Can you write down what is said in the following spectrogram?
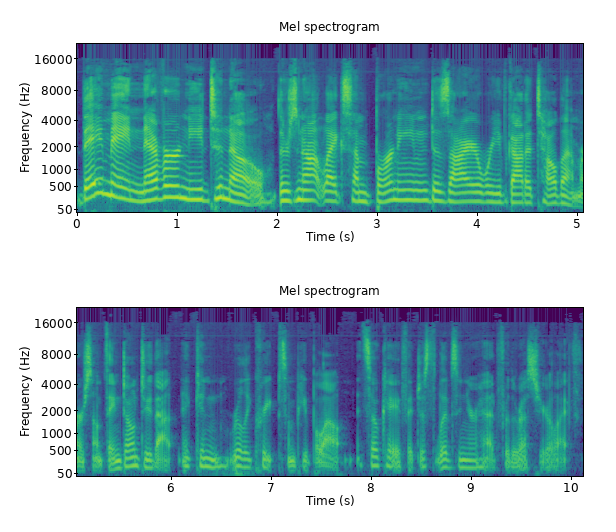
They may never need to know. There's not like some burning desire where you've got to tell them or something. Don't do that. It can really creep some people out. It's okay if it just lives in your head for the rest of your life.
